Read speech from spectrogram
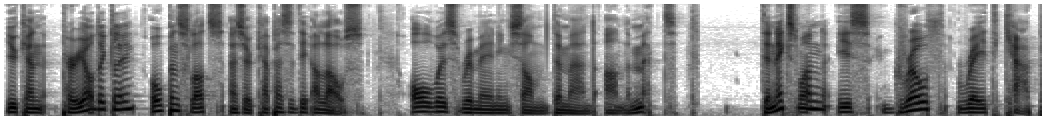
you can periodically open slots as your capacity allows, always remaining some demand unmet. The next one is growth rate cap.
